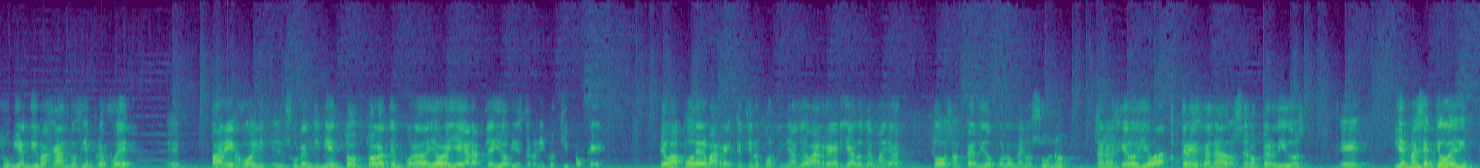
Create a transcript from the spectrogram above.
subiendo y bajando, siempre fue eh, parejo el, su rendimiento en toda la temporada y ahora llegan a playoff y es el único equipo que, que va a poder barrer, que tiene oportunidad de barrer, ya los demás ya todos han perdido por lo menos uno, Naranjeros lleva tres ganados, cero perdidos, eh, y además de que hoy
